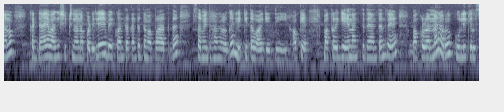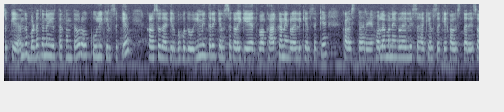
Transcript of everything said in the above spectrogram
ನಾನು ಕಡ್ಡಾಯವಾಗಿ ಶಿಕ್ಷಣವನ್ನು ಪಡಿಲೇಬೇಕು ಅಂತಕ್ಕಂಥ ತಮ್ಮ ಭಾರತದ ಸಂವಿಧಾನದೊಳಗೆ ಲಿಖಿತವಾಗೈತಿ. ಓಕೆ ಮಕ್ಕಳಿಗೆ ಏನಾಗ್ತದೆ ಅಂತಂದರೆ, ಮಕ್ಕಳನ್ನು ಅವರು ಕೂಲಿ ಕೆಲಸಕ್ಕೆ, ಅಂದರೆ ಬಡತನ ಇರ್ತಕ್ಕಂಥವ್ರು ಕೂಲಿ ಕೆಲಸಕ್ಕೆ ಕಳಿಸೋದಾಗಿರಬಹುದು. ಇನ್ನಿತರೆ ಕೆಲಸಗಳಿಗೆ ಅಥವಾ ಕಾರ್ಖಾನೆಗಳಲ್ಲಿ ಕೆಲಸಕ್ಕೆ ಕಳಿಸ್ತಾರೆ. ಹೊಲ ಮನೆಗಳಲ್ಲಿ ಸಹ ಕೆಲಸಕ್ಕೆ ಕಳಿಸ್ತಾರೆ. ಸೊ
